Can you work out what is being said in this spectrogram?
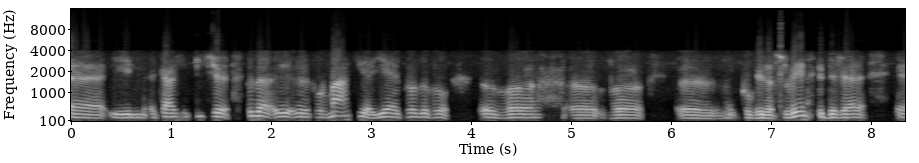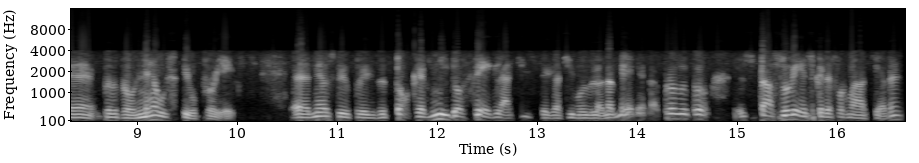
uh, in kar se tiče, tudi reformacija je pravzaprav v, v, v eh, ko gre za slovenske države, eh, pravzaprav neuspel projekt. Eh, neuspel projekt zato, ker ni dosegla tistega, ki mu je bila namenjena. Pravzaprav ta slovenska reformacija, ne?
